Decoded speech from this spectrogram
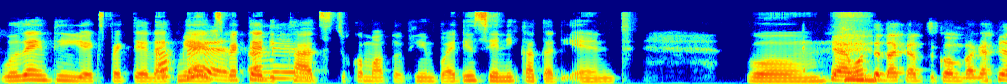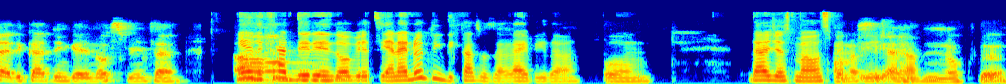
Was there anything you expected? Like That's me, I it. I expected the mean, cat to come out of him, but I didn't see any cat at the end. Well, yeah, I wanted that cat to come back. I feel like the cat didn't get enough screen time. yeah, the cat didn't Um, obviously, and I don't think the cat was alive either. But that's just my own speculation. honestly, I have no clue.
